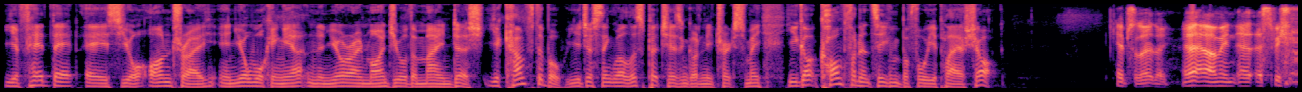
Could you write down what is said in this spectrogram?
you've had that as your entree and you're walking out and in your own mind you're the main dish you're comfortable you just think well this pitch hasn't got any tricks for me you got confidence even before you play a shot absolutely yeah i mean especially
